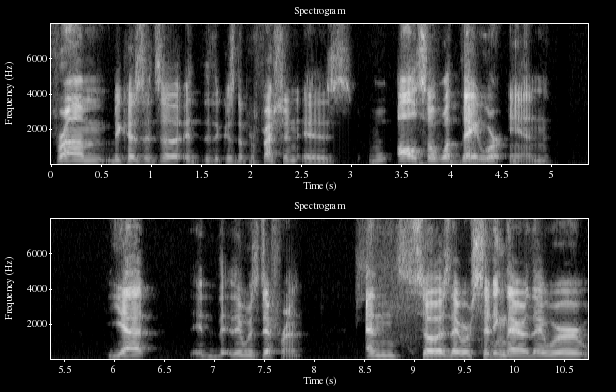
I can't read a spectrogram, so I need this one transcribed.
from because it's a it, because the profession is also what they were in, yet it, it was different and so as they were sitting there, they were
